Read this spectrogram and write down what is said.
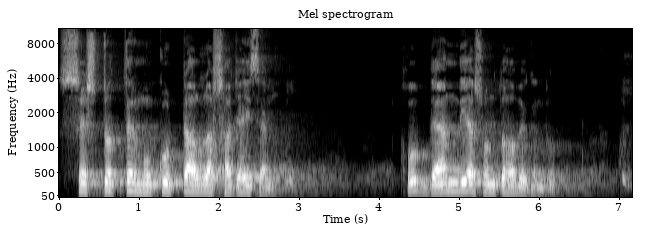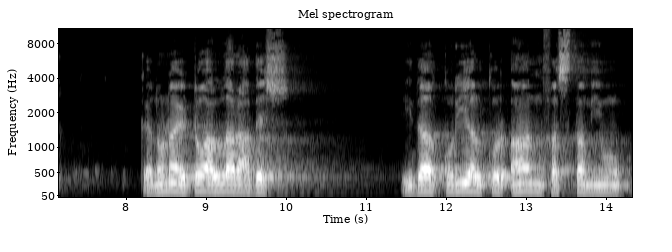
শ্রেষ্ঠত্বের মুকুটটা আল্লাহ সাজাইছেন। খুব ধ্যান দিয়া শুনতে হবে কিন্তু। কেননা এটাও আল্লাহর আদেশ। ইদা কুরিয়াল কোরআন ফাস্তামিউ।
